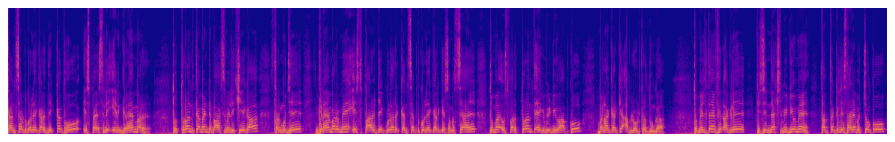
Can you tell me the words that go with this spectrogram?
कंसेप्ट को लेकर दिक्कत हो स्पेशली इन ग्रामर तो तुरंत कमेंट बॉक्स में लिखिएगा, सर, मुझे ग्रामर में इस पार्टिकुलर कंसेप्ट को लेकर के समस्या है तो मैं उस पर तुरंत एक वीडियो आपको बना करके अपलोड कर दूँगा। तो मिलते हैं फिर अगले किसी नेक्स्ट वीडियो में। तब तक के लिए सारे बच्चों को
